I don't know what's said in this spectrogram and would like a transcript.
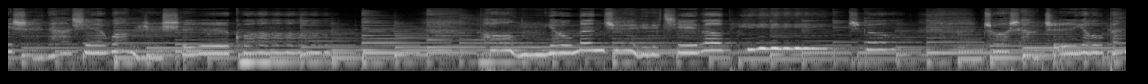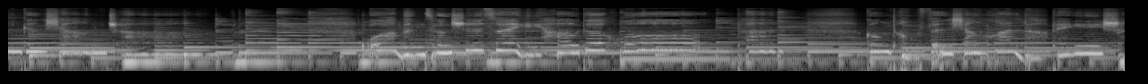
还是那些往日时光。朋友们举起了啤酒，桌上只有半根香肠。我们曾是最好的伙伴，共同分享欢悲伤。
